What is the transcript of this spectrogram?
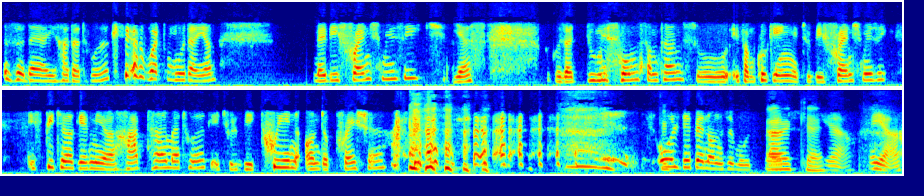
the day I had at work, what mood I am. Maybe French music, yes, because I do miss home sometimes. So if I'm cooking, it would be French music. If Peter gave me a hard time at work, it will be Queen under pressure. it all depends on the mood. Okay. Yeah, yeah.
